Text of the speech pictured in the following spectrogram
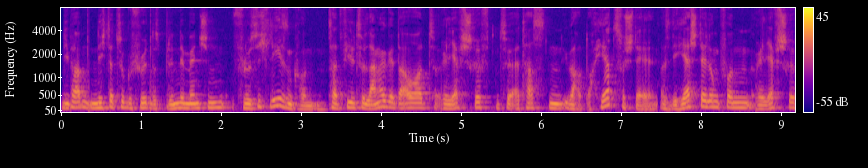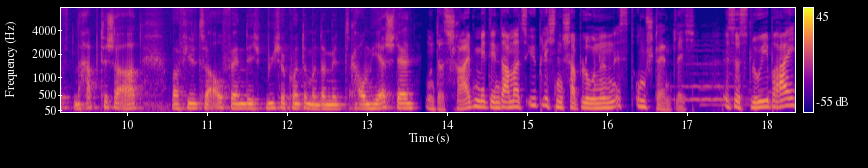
Die haben nicht dazu geführt, dass blinde Menschen flüssig lesen konnten. Es hat viel zu lange gedauert, Reliefschriften zu ertasten, überhaupt auch herzustellen. Also die Herstellung von Reliefschriften haptischer Art war viel zu aufwendig. Bücher konnte man damit kaum herstellen. Und das Schreiben mit den damals üblichen Schablonen ist umständlich. Es ist Louis Braille,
